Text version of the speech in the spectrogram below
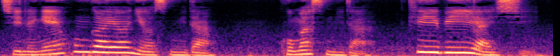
진행의 홍가연이었습니다. 고맙습니다. KBRC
